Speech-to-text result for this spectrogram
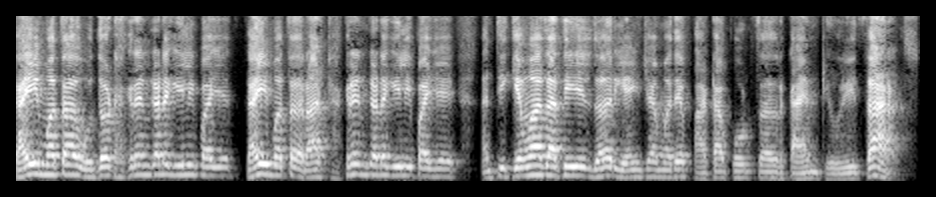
काही मतं उद्धव ठाकरेंकडे गेली पाहिजेत. काही मतं राज ठाकरेंकडे गेली पाहिजे आणि ती केव्हा जातील? जर यांच्यामध्ये फाटाफूट जर कायम ठेवली तरच.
